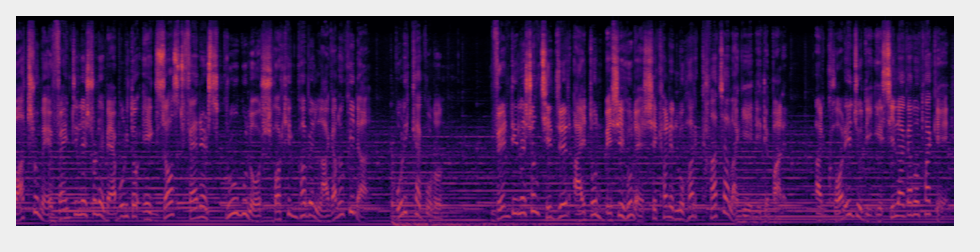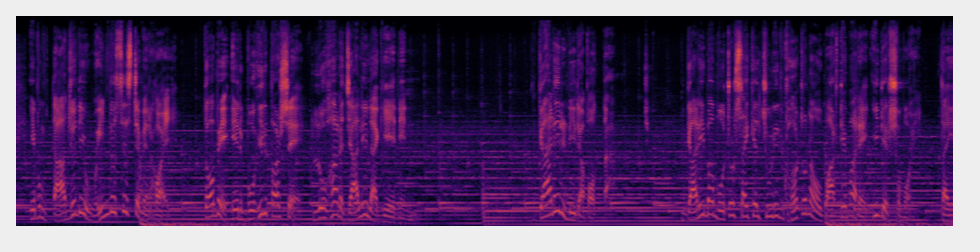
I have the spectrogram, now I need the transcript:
বাথরুমে ভেন্টিলেশনে ব্যবহৃত এক্সস্ট ফ্যানের স্ক্রুগুলো সঠিকভাবে লাগানো কিনা, পরীক্ষা করুন। ভেন্টিলেশন ছিদ্রের আয়তন বেশি হলে সেখানে লোহার খাঁচা লাগিয়ে নিতে পারেন। আর ঘরে যদি এসি লাগানো থাকে এবং তা যদি উইন্ডো সিস্টেমের হয়, তবে এর বহির্পার্শ্বে লোহার জালি লাগিয়ে নিন। গাড়ির নিরাপত্তা। গাড়ি বা মোটরসাইকেল চুরির ঘটনাও বাড়তে পারে ঈদের সময়। তাই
